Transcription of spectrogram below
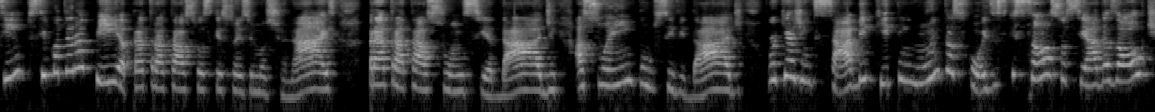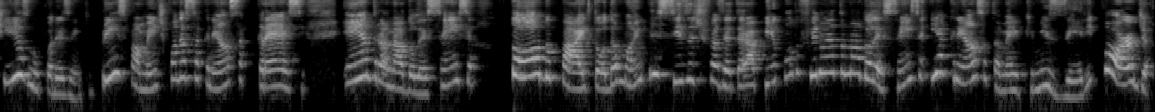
sim psicoterapia para tratar as suas questões emocionais, para tratar a sua ansiedade, a sua impulsividade, porque a gente sabe que tem muitas coisas que são associadas ao autismo, por exemplo, principalmente quando essa criança cresce, entra na adolescência todo pai, toda mãe precisa de fazer terapia quando o filho entra na adolescência e a criança também, que misericórdia.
